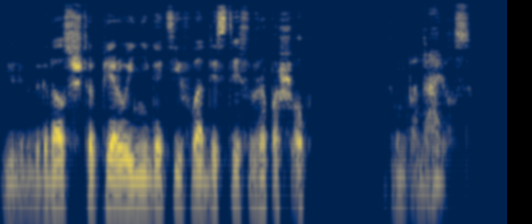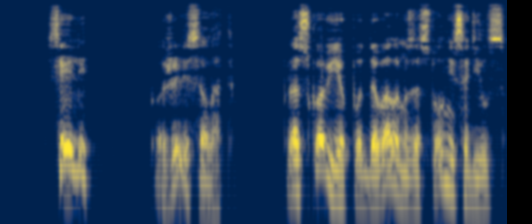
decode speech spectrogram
Юлик догадался, что первый негатив в адрес Трис уже пошел. Этому не понравился. Сели, положили салат. Просковья поддавала, но за стол не садился.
